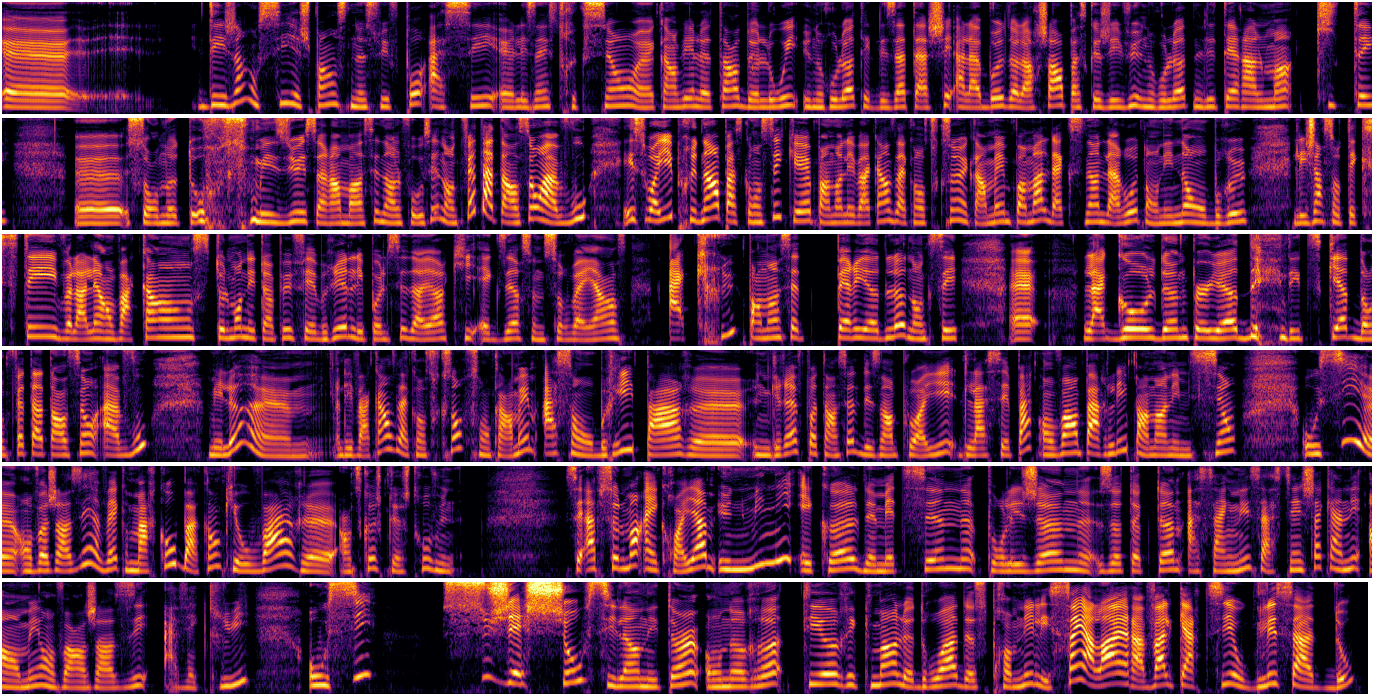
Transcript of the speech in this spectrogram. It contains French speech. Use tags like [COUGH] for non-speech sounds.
Des gens aussi, je pense, ne suivent pas assez euh, les instructions euh, quand vient le temps de louer une roulotte et de les attacher à la boule de leur char parce que j'ai vu une roulotte littéralement quitter euh, son auto [LAUGHS] sous mes yeux et se ramasser dans le fossé. Donc faites attention à vous et soyez prudents parce qu'on sait que pendant les vacances la construction, il y a quand même pas mal d'accidents de la route. On est nombreux. Les gens sont excités, ils veulent aller en vacances. Tout le monde est un peu fébrile. Les policiers d'ailleurs qui exercent une surveillance accrue pendant cette période-là. Donc, c'est euh, la golden period des. [LAUGHS] Donc, faites attention à vous. Mais là, euh, les vacances de la construction sont quand même assombries par euh, une grève potentielle des employés de la CEPAC. On va en parler pendant l'émission. Aussi, on va jaser avec Marco Bacon qui a ouvert, en tout cas, que je trouve une c'est absolument incroyable. Une mini-école de médecine pour les jeunes autochtones à Saguenay. Ça se tient chaque année en mai. On va en jaser avec lui. Aussi, sujet chaud s'il en est un, on aura théoriquement le droit de se promener les seins à l'air à Valcartier au glissade d'eau.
